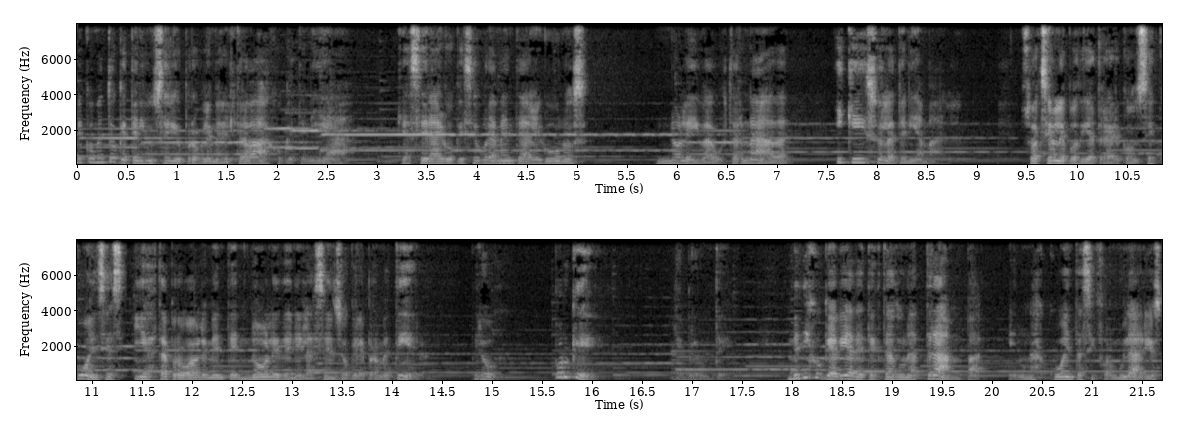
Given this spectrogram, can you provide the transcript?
Me comentó que tenía un serio problema en el trabajo, que tenía que hacer algo que seguramente a algunos no le iba a gustar nada y que eso la tenía mal. Su acción le podía traer consecuencias y hasta probablemente no le den el ascenso que le prometieron. Pero, ¿por qué? Le pregunté. Me dijo que había detectado una trampa en unas cuentas y formularios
